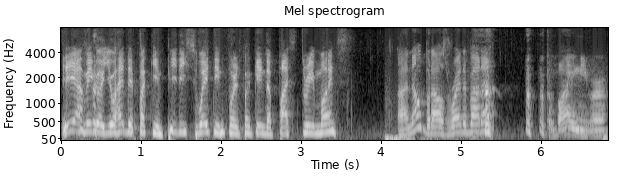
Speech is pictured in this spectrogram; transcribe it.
Yeah, amigo, you had the fucking PD sweating for fucking the past three months. I know, but I was right about it. Buying me, bro.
